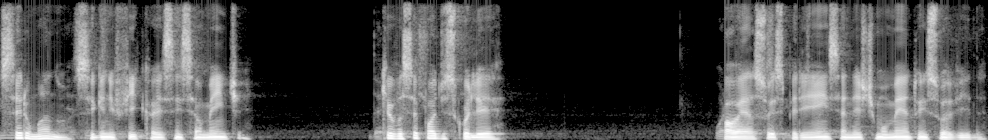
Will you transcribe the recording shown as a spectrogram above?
ser humano significa essencialmente que você pode escolher qual é a sua experiência neste momento em sua vida.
